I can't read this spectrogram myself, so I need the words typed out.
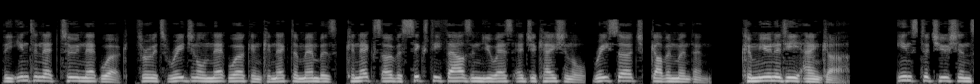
The Internet 2 network, through its regional network and connector members, connects over 60,000 U.S. educational, research, government and community anchor Institutions,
